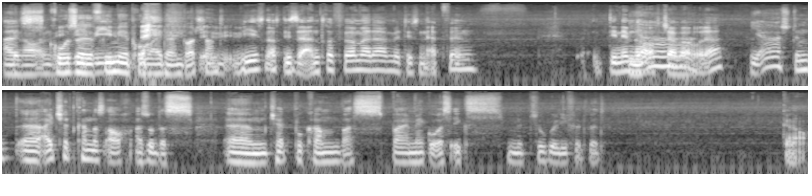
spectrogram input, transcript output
als Genau, und große Freemail-Provider in Deutschland. Wie, wie hieß noch diese andere Firma da mit diesen Äpfeln? Die nehmen doch Ja. auch Jabber, oder? Ja, stimmt. Äh, iChat kann das auch. Also das ähm, Chat-Programm, was bei Mac OS X mit zugeliefert wird. Genau.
